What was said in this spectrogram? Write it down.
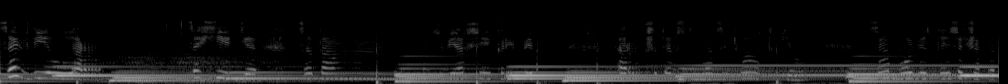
Це Віллер. Це Хіті. Це там з версії Creepy R422 отакі от. Це Бобі 1545.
